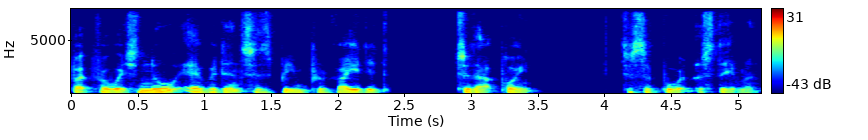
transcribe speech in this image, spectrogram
but for which no evidence has been provided to that point to support the statement.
